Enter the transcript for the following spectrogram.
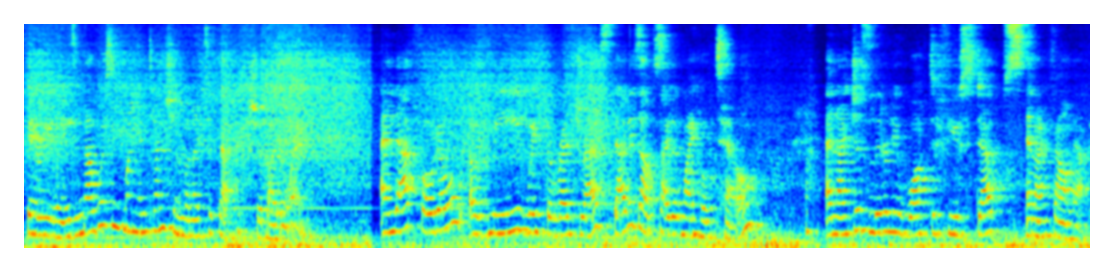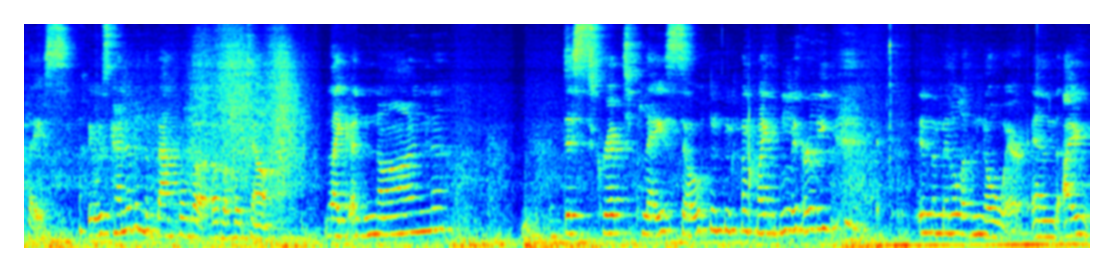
fairy wings, and that wasn't my intention when I took that picture, by the way. And that photo of me with the red dress, that is outside of my hotel. And I just literally walked a few steps and I found that place. It was kind of in the back of a, of a hotel, like a non descript place. So like literally in the middle of nowhere. And I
